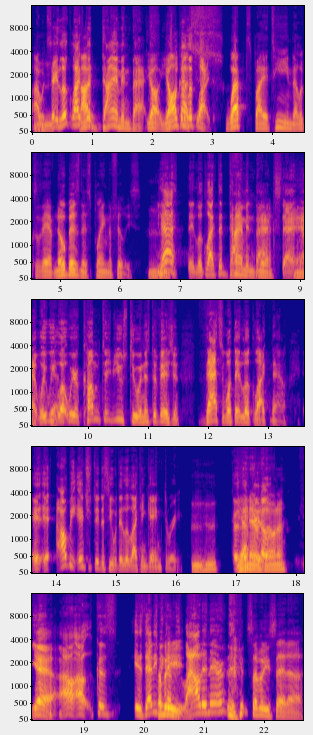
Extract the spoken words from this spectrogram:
I would mm-hmm. say they look like Not, the Diamondbacks. Y'all, y'all got look like. swept by a team that looks like they have no business playing the Phillies. Mm-hmm. Yeah, they look like the Diamondbacks. Yeah. That, yeah. we, we yeah. what we're come to used to in this division. That's what they look like now. It, it, I'll be interested to see what they look like in Game 3 mm-hmm. Yeah, in Arizona. Know, yeah, because is that even somebody, gonna be loud in there? somebody said, uh,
